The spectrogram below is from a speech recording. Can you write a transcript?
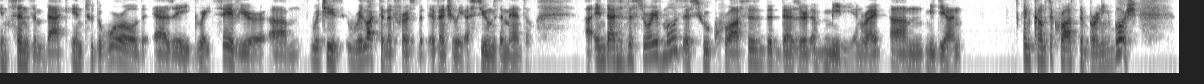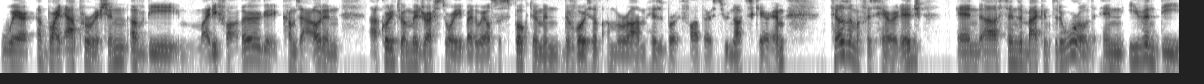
and sends him back into the world as a great savior, um, which he's reluctant at first, but eventually assumes the mantle. Uh, and that is the story of Moses, who crosses the desert of Midian, right? Um, Midian, and comes across the burning bush where a bright apparition of the mighty father comes out and according to a midrash story by the way also spoke to him in the voice of amram his birth father to not scare him tells him of his heritage and uh, sends him back into the world. And even the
